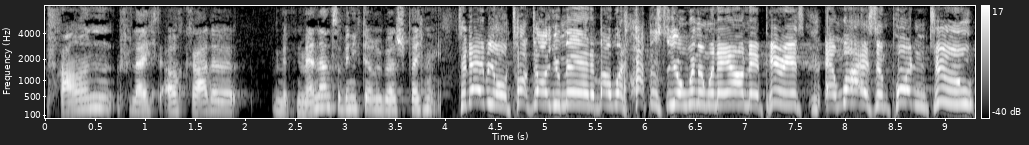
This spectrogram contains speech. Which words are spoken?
Frauen vielleicht auch gerade mit Männern zu wenig darüber sprechen. Today we're gonna talk to all you men about what happens to your women when they're on their periods and why it's important to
